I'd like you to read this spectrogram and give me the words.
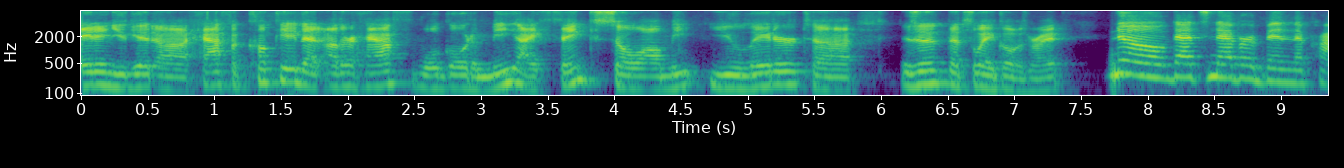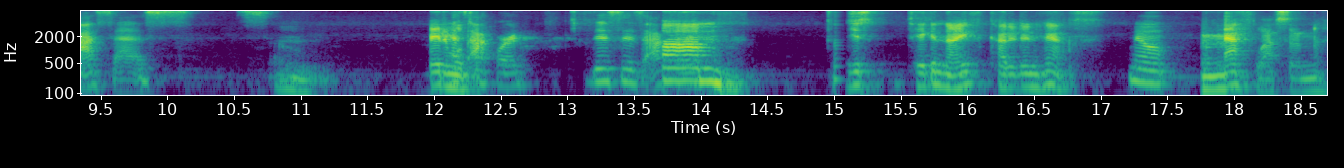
Aiden, you get uh, half a cookie. That other half will go to me, I think. So I'll meet you later. To is it? That's the way it goes, right? No, that's never been the process. So. Hmm. Aiden that's will awkward. This is awkward. Um, just take a knife, cut it in half. No. Math lesson.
